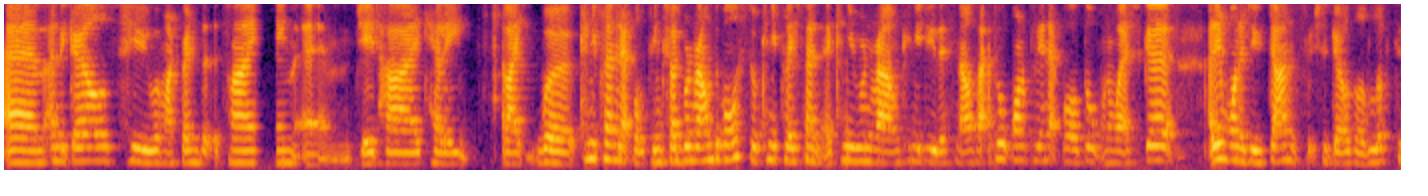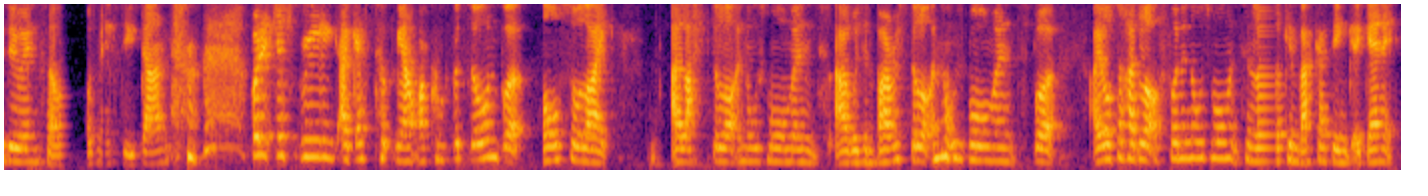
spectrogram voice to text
Um, and the girls who were my friends at the time, um, Jade High, Kelly, like were, can you play on the netball team? Because I'd run around the most. So can you play centre? Can you run around? Can you do this? And I was like, I don't want to play netball. Don't want to wear a skirt. I didn't want to do dance, which the girls all loved to doing. So I was made to do dance. but it just really, I guess, took me out my comfort zone. But also, like, I laughed a lot in those moments. I was embarrassed a lot in those moments. But I also had a lot of fun in those moments. And looking back, I think, again, it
